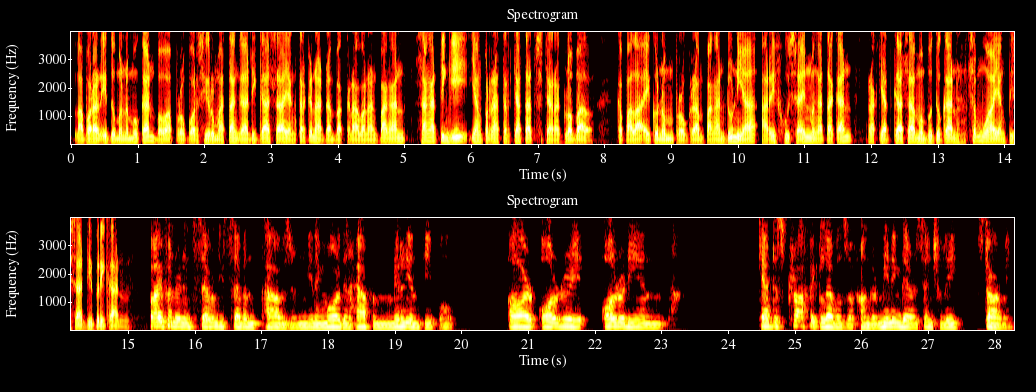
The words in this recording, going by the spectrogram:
Laporan itu menemukan bahwa proporsi rumah tangga di Gaza yang terkena dampak kerawanan pangan sangat tinggi yang pernah tercatat secara global. Kepala Ekonom Program Pangan Dunia, Arif Hussein, mengatakan rakyat Gaza membutuhkan semua yang bisa diberikan. 577,000, meaning more than half a million people, are already already in catastrophic levels of hunger, meaning they're essentially starving.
